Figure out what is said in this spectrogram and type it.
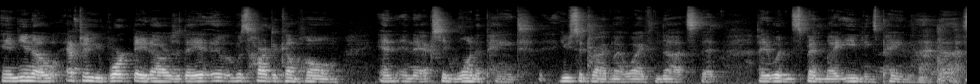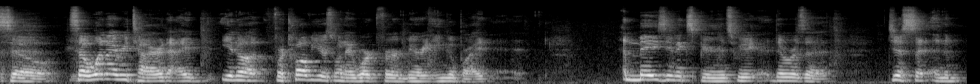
and you know, after you've worked eight hours a day, it was hard to come home and, and actually want to paint. It used to drive my wife nuts that I wouldn't spend my evenings painting. so so when I retired, I you know for twelve years when I worked for Mary Engelbreit, amazing experience. We there was a just a, an,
